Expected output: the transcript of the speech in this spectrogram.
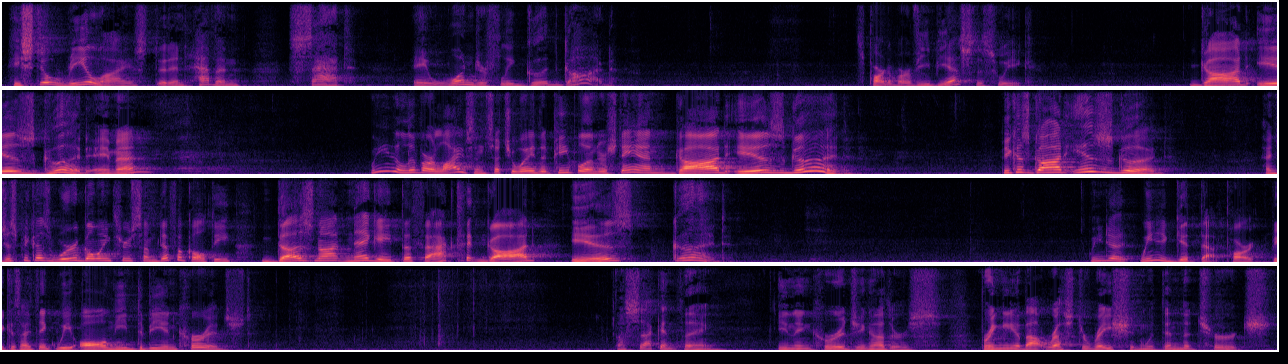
he still realized that in heaven sat a wonderfully good God. It's part of our VBS this week. God is good. Amen? We need to live our lives in such a way that people understand God is good. Because God is good. And just because we're going through some difficulty does not negate the fact that God is good. We need, to, we need to get that part because I think we all need to be encouraged. A second thing in encouraging others, bringing about restoration within the church,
